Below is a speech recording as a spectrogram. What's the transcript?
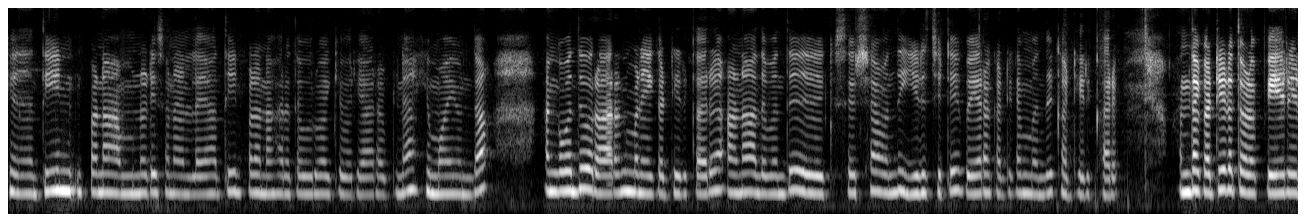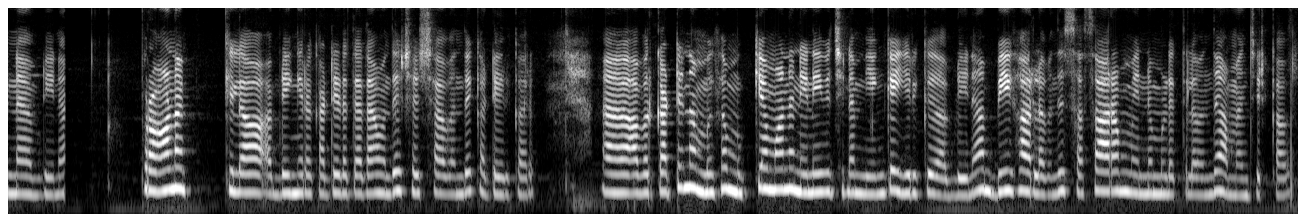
ஹி- தீன் முன்னாடி சொன்னேன் இல்லையா? தீன்பன நகரத்தை உருவாக்கியவர் யார் அப்படின்னா ஹிமாயூன் தான். அங்கே வந்து ஒரு அரண்மனையை கட்டியிருக்காரு. ஆனால் அதை வந்து ஷெர்ஷா வந்து இடிச்சிட்டு வேறு கட்டிடம் வந்து கட்டியிருக்காரு. அந்த கட்டிடத்தோட பேர் என்ன அப்படின்னா கிலா அப்படிங்கிற கட்டிடத்தை தான் வந்து ஷெர்ஷா வந்து கட்டியிருக்காரு. அவர் கட்டின மிக முக்கியமான நினைவு சின்னம் எங்கே இருக்குது அப்படின்னா பீகாரில் வந்து சசாரம் என்னும் இடத்துல வந்து அமைஞ்சிருக்கு அவர்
